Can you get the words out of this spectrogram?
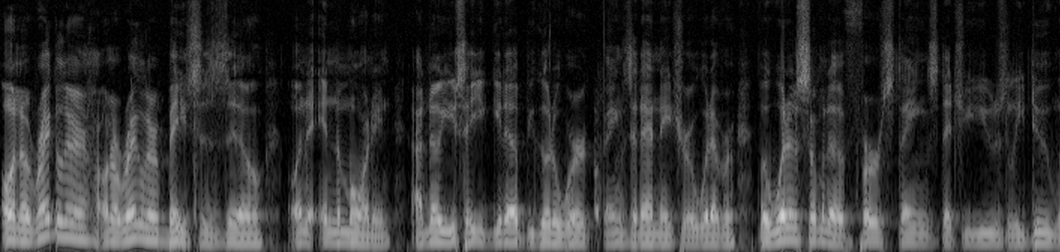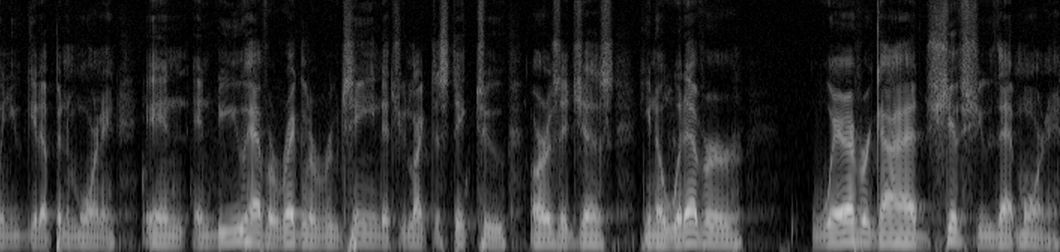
on a regular on a regular basis, Zsel, on the, in the morning, I know you say you get up, you go to work, things of that nature or whatever. But what are some of the first things that you usually do when you get up in the morning? And and do you have a regular routine that you like to stick to, or is it just you know whatever wherever God shifts you that morning?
